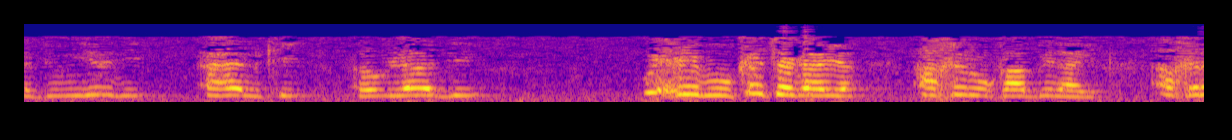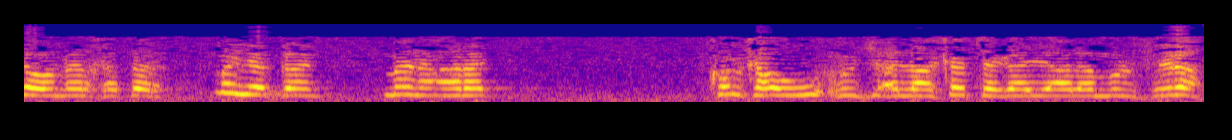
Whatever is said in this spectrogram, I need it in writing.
الدنيا دي أهلك أولادي. وحبوا كتقايا. آخر قابلها آخر ومال الخطر من يقان. من أرد wuxuu jeclaa ka tegaya alamulfira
